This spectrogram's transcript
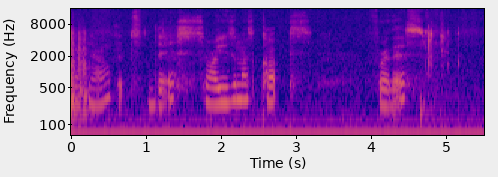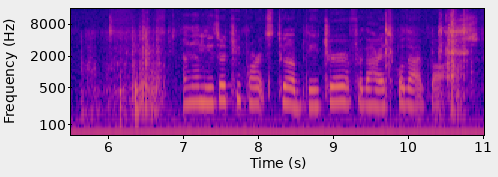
right now. It's this. So I use them as cups for this. And then these are two parts to a bleacher for the high school that I've lost.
